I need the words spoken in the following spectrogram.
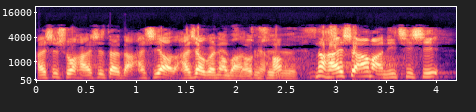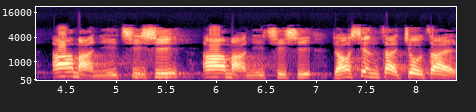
还是说还是在打，还是要的，还是要关键词。OK，好，那还是阿玛尼七夕，阿玛尼七夕，阿玛尼七夕。然后现在就在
